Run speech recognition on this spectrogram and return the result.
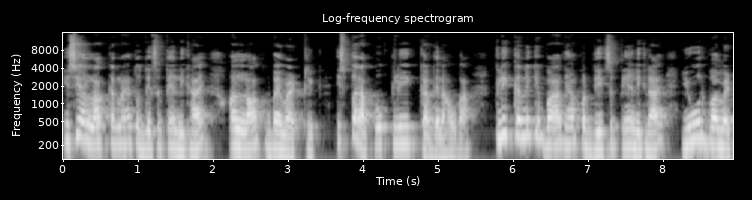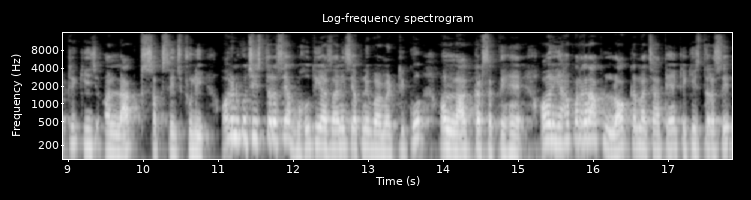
इसे अनलॉक करना है तो देख सकते हैं लिखा है अनलॉक बायोमेट्रिक इस पर आपको क्लिक कर देना होगा। क्लिक करने के बाद यहाँ पर देख सकते हैं, लिख रहा है your biometric is unlocked successfully और इन कुछ इस तरह से आप बहुत ही आसानी से अपने बायोमेट्रिक को अनलॉक कर सकते हैं। और यहाँ पर अगर आप लॉक करना चाहते हैं कि किस तरह से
